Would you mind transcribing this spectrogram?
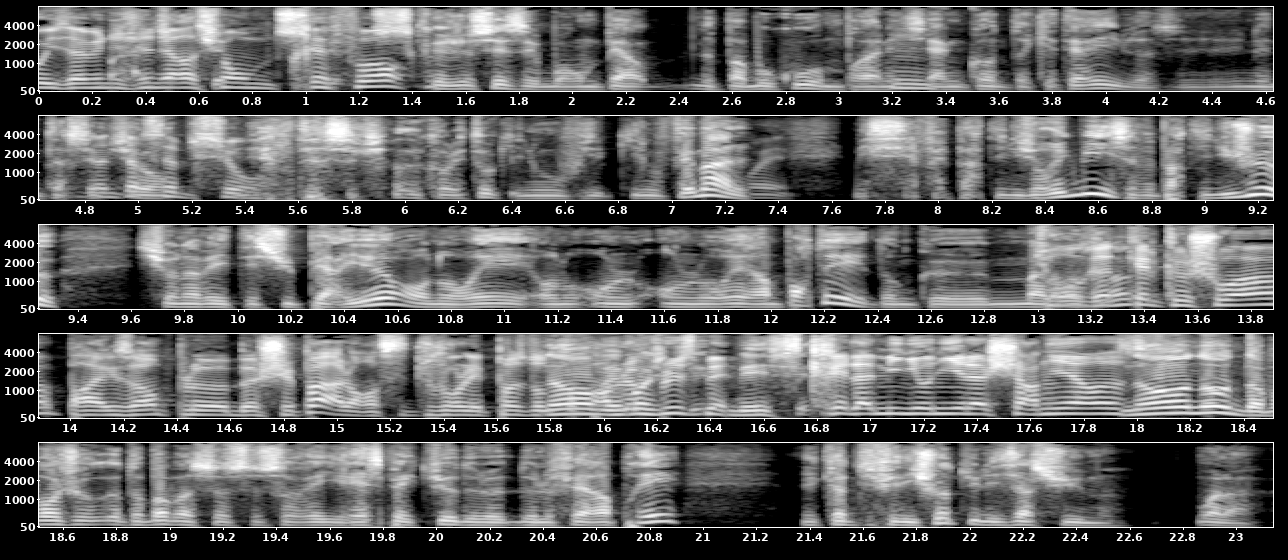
ou Ils avaient une Bah, génération ce que- très Ce forte que je sais, c'est que bon, on perd de pas beaucoup, on prend un Mm. essai en compte qui est terrible. C'est une interception. Interception. Une interception de Corito qui nous, qui nous fait mal. Mais ça fait partie du rugby, ça fait partie du jeu. Si on avait été supérieur, on aurait, on, on, on l'aurait remporté. Donc, euh, Tu malheureusement- regrettes quelques choix, par exemple, bah, je sais pas, alors c'est toujours les postes dont Non, on mais plus, je- mais, créer la mignonnier, la charnière. Non, non, d'abord, je pas parce que ce serait irrespectueux de le, de le faire après. Et quand tu fais des choix, tu les assumes. Voilà.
